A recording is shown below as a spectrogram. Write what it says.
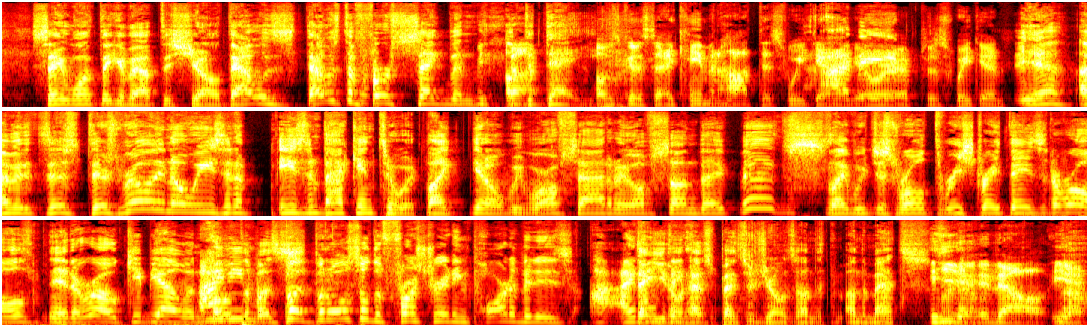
say one thing about the show. That was that was the first segment of the day. I was gonna say I came in hot this weekend. I get over after this weekend. Yeah, I mean, it's, there's there's really no easing easing back into it. Like you know, we were off Saturday, off Sunday. Eh, It's like we just rolled three straight days in a row. In a row, keep yelling, both I mean, of us. but but also the frustrating part of it is I, I that don't you don't have Spencer Jones on the on the Mets. Or no? Yeah, no, yeah.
